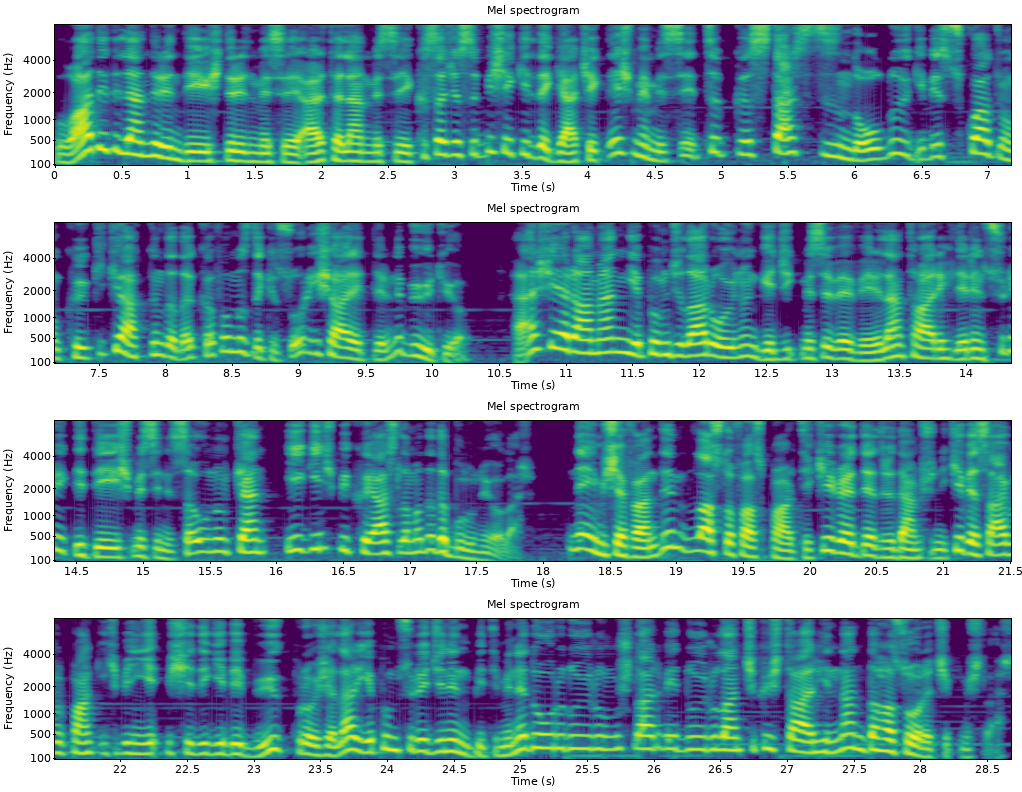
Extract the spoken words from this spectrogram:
Vaat edilenlerin değiştirilmesi, ertelenmesi, kısacası bir şekilde gerçekleşmemesi tıpkı Star Citizen'da olduğu gibi Squadron 42 hakkında da kafamızdaki soru işaretlerini büyütüyor. Her şeye rağmen yapımcılar oyunun gecikmesi ve verilen tarihlerin sürekli değişmesini savunurken ilginç bir kıyaslamada da bulunuyorlar. Neymiş efendim? Last of Us Part 2, Red Dead Redemption 2 ve Cyberpunk 2077 gibi büyük projeler yapım sürecinin bitimine doğru duyurulmuşlar ve duyurulan çıkış tarihinden daha sonra çıkmışlar.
